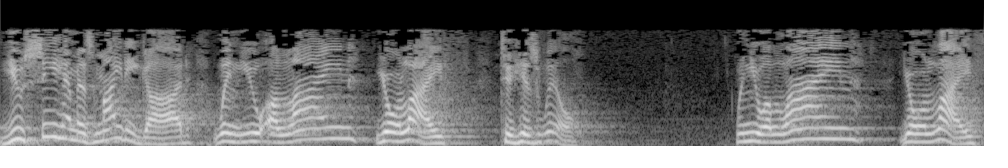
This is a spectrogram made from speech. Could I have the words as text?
You see Him as mighty God when you align your life to His will. When you align your life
